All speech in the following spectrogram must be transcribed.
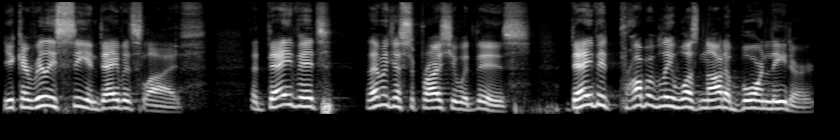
you can really see in David's life that David, let me just surprise you with this David probably was not a born leader.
